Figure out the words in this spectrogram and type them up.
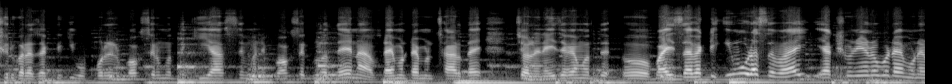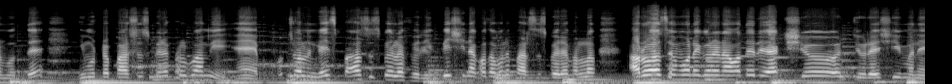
শুরু করা যাক, দেখি উপরের বক্সের মধ্যে কি আছে। মানে বক্সগুলো দেয় না ডায়মন্ড ছাড় দেয়। চলেন এই জায়গার মধ্যে, ও ভাই সাহেব আছে ভাই, একশো নিরানব্বই ডায়মন্ডের মধ্যে। করে ফেলব আমি? হ্যাঁ চলেন গাইস পারচেস করে ফেলি। বেশি না কথা বলে পারচেস করে ফেললাম। আরও আছে মনে করেন আমাদের একশো চুরাশি মানে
